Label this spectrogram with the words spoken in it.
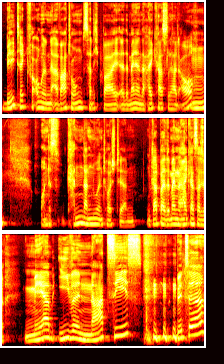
Bild direkt vor Augen oder eine Erwartung. Das hatte ich bei äh, The Man in the High Castle halt auch. Mhm. Und das kann dann nur enttäuscht werden. Und gerade bei The Man in the High Castle hatte ich so, mehr evil Nazis, bitte.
